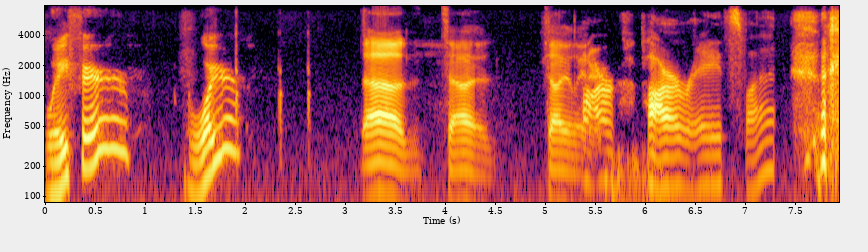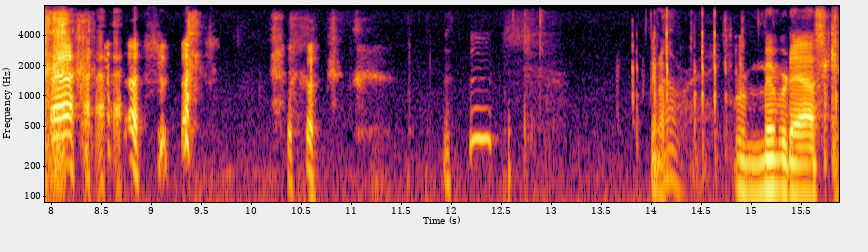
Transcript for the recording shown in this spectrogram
Wayfarer? Warrior? Uh, uh tell you later. Par, par rates, what? Gonna all right. remember to ask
